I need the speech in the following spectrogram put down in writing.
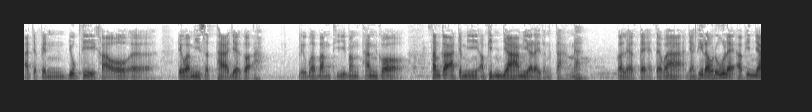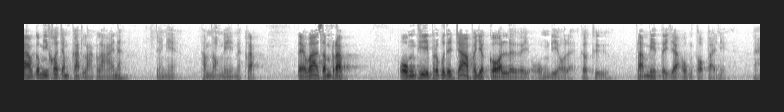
อาจจะเป็นยุคที่เขาเออเรียกว่ามีศรัทธาเยอะก็หรือว่าบางทีบางท่านก็ท่านก็อาจจะมีอภิญญามีอะไรต่างๆ นะ ก็แล้วแต่แต่ว่าอย่างที่เรารู้แหละอภิญญาก็มีข้อจำกัดหลากหลายนะ อย่างนี้ทำนองนี้นะครับ แต่ว่าสำหรับองค์ที่พระพุทธเจ้าพยากรณ์เลย องค์เดียวแหละก็คือพระเมตยะองค์ต่อไปเนี่ยนะ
